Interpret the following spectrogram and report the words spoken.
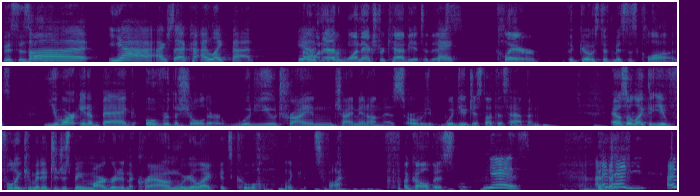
This is all. Uh, yeah, actually, I, I like that. Yeah, I want to add one extra caveat to this. Okay. Clare, the ghost of Mrs. Claus, you are in a bag over the shoulder. Would you try and chime in on this, or would you, just let this happen? I also like that you've fully committed to just being Margaret in the Crown, where you're like, it's cool, like it's fine. Fuck all this. Yes. I've had I've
